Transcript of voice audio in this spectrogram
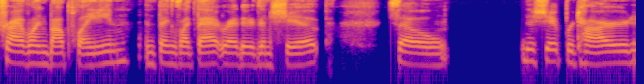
traveling by plane and things like that rather than ship. So the ship retired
